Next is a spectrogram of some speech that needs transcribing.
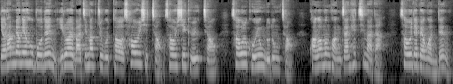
11명의 후보는 1월 마지막 주부터 서울시청, 서울시 교육청, 서울고용노동청, 광화문 광장 해치마당, 서울대병원 등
